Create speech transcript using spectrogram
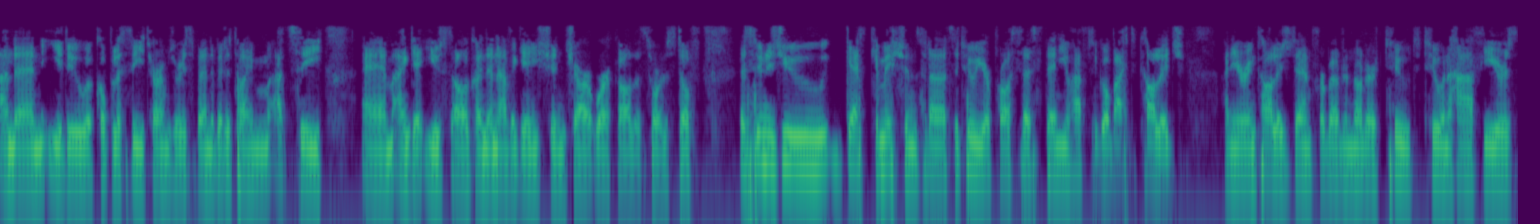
and then you do a couple of sea terms where you spend a bit of time at sea um, and get used to all kind of navigation, chart work, all that sort of stuff. As soon as you get commissioned, so that's a two-year process, then you have to go back to college, and you're in college then for about another two to two and a half years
